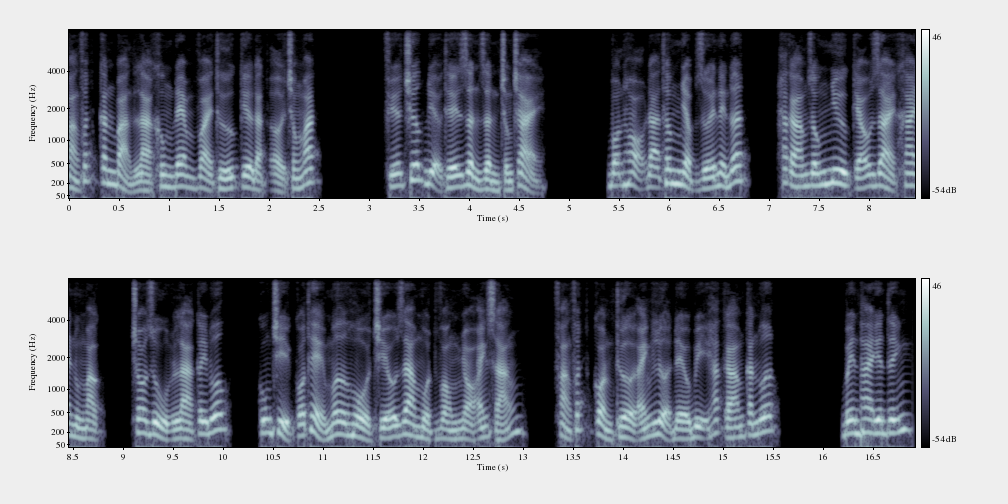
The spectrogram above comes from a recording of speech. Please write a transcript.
phảng phất căn bản là không đem vài thứ kia đặt ở trong mắt. Phía trước địa thế dần dần trống trải. Bọn họ đã thâm nhập dưới nền đất, hắc ám giống như kéo dài khai nùng mặc, cho dù là cây đuốc, cũng chỉ có thể mơ hồ chiếu ra một vòng nhỏ ánh sáng, phảng phất còn thừa ánh lửa đều bị hắc ám căn ướt. Bên hai yên tĩnh,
